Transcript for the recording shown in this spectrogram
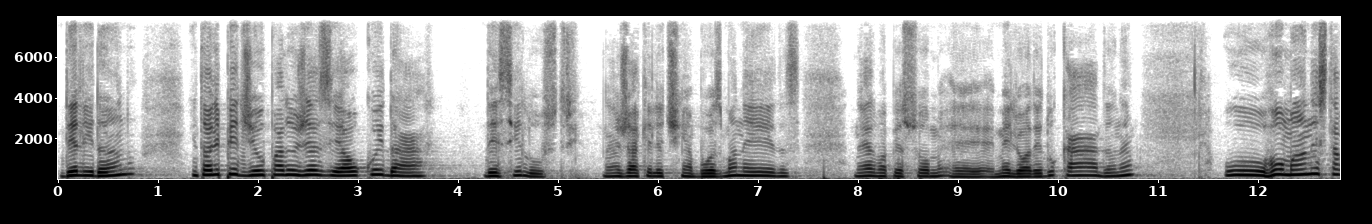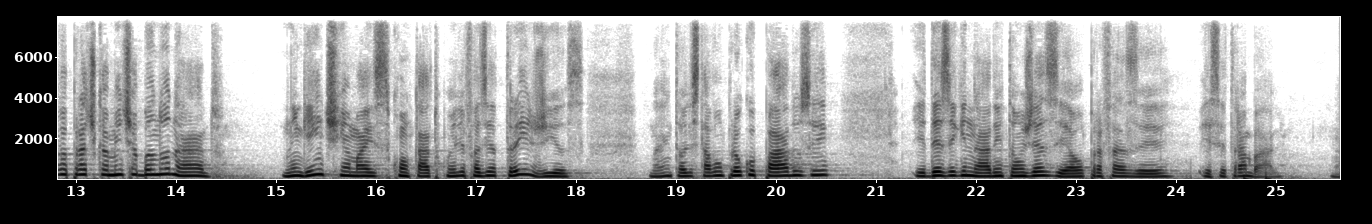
delirando. Então ele pediu para o Gesiel cuidar desse ilustre, né? já que ele tinha boas maneiras, né? era uma pessoa é, melhor educada. Né? O Romano estava praticamente abandonado, ninguém tinha mais contato com ele fazia três dias. Né? Então eles estavam preocupados e, e designaram então Gesiel para fazer esse trabalho. Né?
